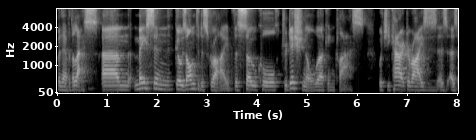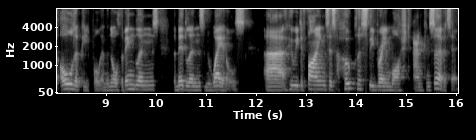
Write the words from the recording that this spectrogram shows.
But nevertheless, um, Mason goes on to describe the so called traditional working class which he characterizes as, as older people in the north of England, the Midlands, and Wales, uh, who he defines as hopelessly brainwashed and conservative.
